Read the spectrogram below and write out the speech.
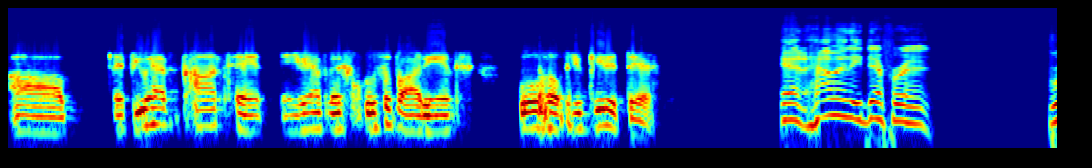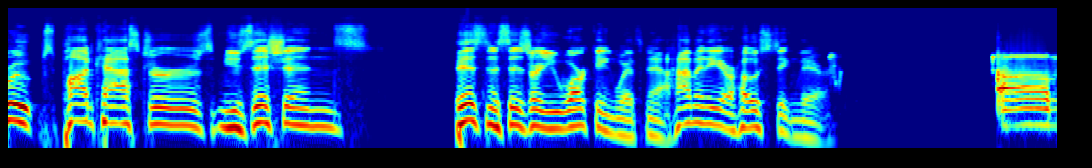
Um, if you have content and you have an exclusive audience, we'll help you get it there. And how many different groups, podcasters, musicians, businesses are you working with now? How many are hosting there? Um,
